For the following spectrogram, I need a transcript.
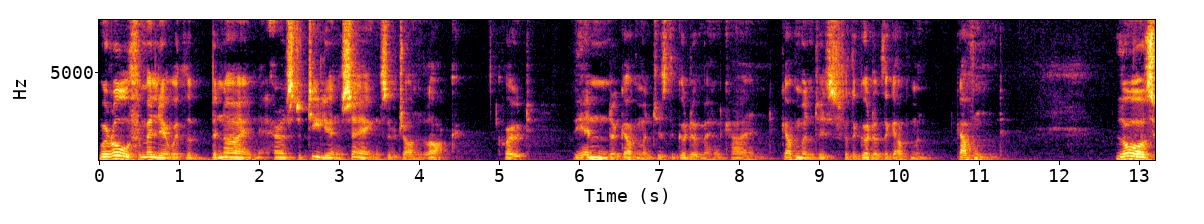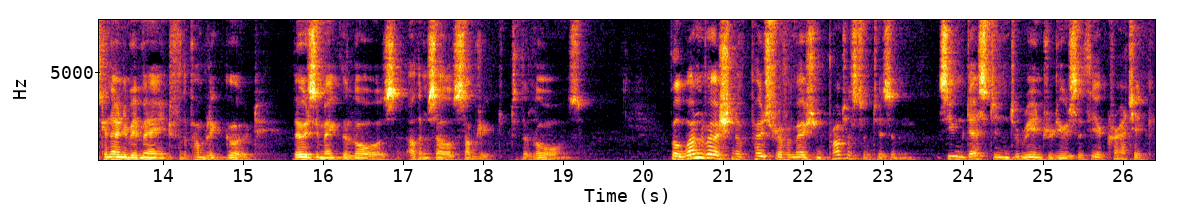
We're all familiar with the benign Aristotelian sayings of John Locke. Quote, the end of government is the good of mankind. Government is for the good of the government governed. Laws can only be made for the public good. Those who make the laws are themselves subject to the laws. Well, one version of post Reformation Protestantism seemed destined to reintroduce a theocratic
